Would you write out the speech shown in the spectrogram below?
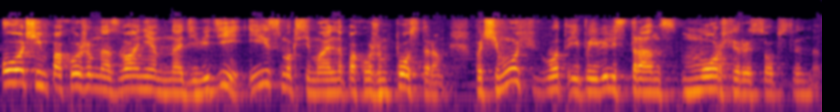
очень похожим названием на DVD и с максимально похожим постером. Почему вот и появились трансморферы, собственно,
